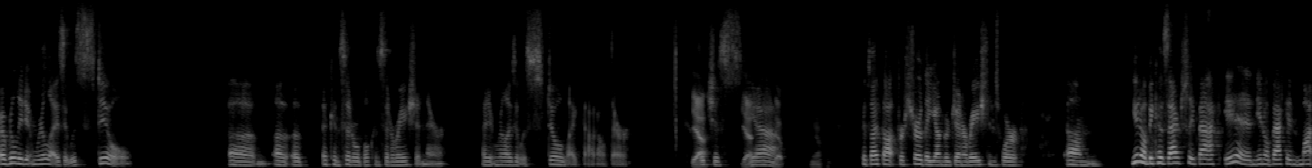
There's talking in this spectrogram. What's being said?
I really didn't realize it was still um, a, a, a, considerable consideration there. I didn't realize it was still like that out there. Yeah. Which is yeah. yeah. Because yep. yeah. i thought for sure the younger generations were um, you know, because actually back in, you know, back in my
